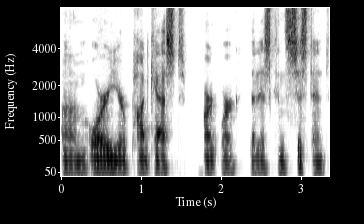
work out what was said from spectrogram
um, or your podcast artwork that is consistent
